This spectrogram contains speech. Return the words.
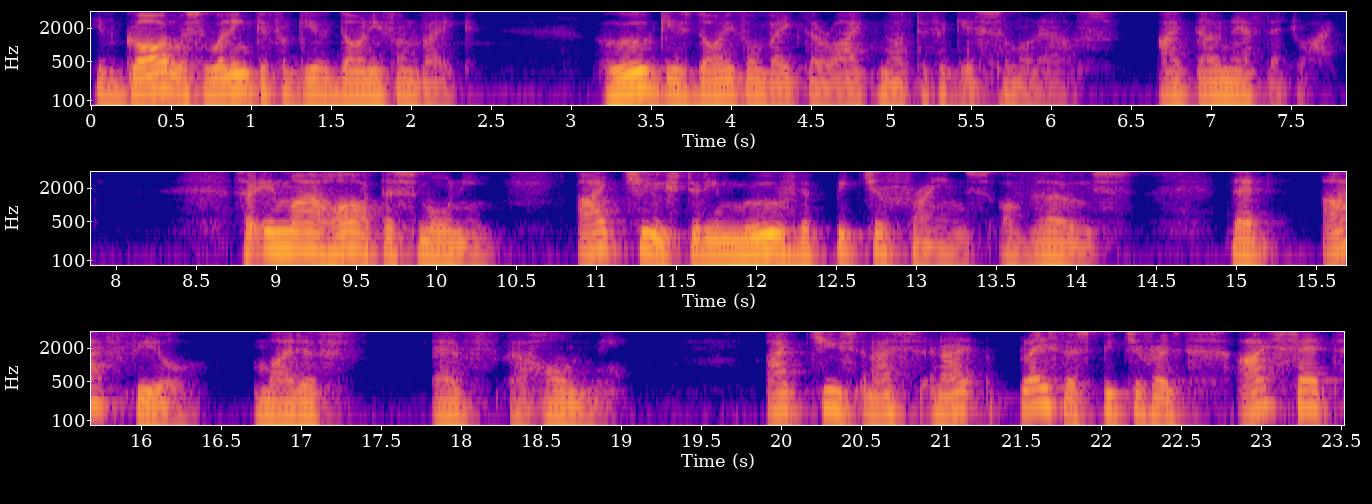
If God was willing to forgive Danie van Wyk, who gives Danie van Wyk the right not to forgive someone else? I don't have that right. So, in my heart this morning, I choose to remove the picture frames of those that I feel might have, have uh, harmed me. I choose and I and I place those picture frames. I sat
